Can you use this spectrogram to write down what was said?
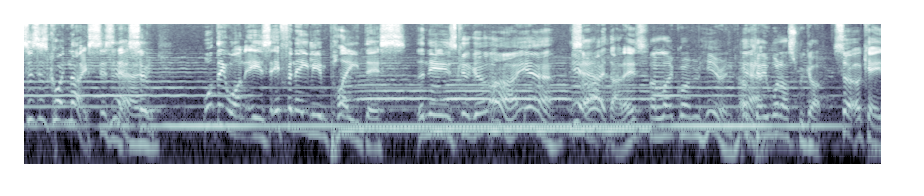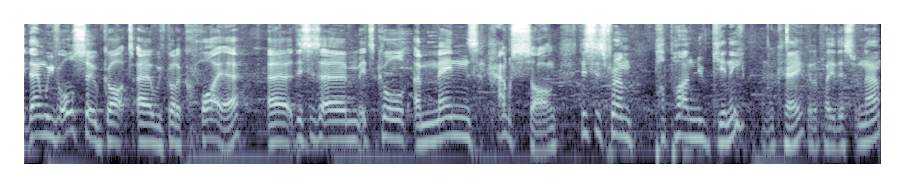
So this is quite nice, isn't Yeah, it? So what they want is if an alien played this, then the alien's gonna go, oh yeah, it's alright that is. I like what I'm hearing. Yeah. Okay, what else we got? So okay, then we've also got uh, we've got a choir. Uh, this is um, it's called a men's house song. This is from Papua New Guinea. Okay. Gonna play this one now.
